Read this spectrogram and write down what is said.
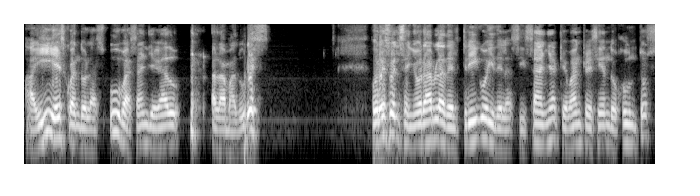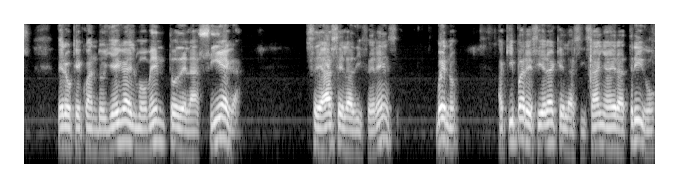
Ahí es cuando las uvas han llegado a la madurez. Por eso el Señor habla del trigo y de la cizaña que van creciendo juntos, pero que cuando llega el momento de la siega, se hace la diferencia. Bueno, aquí pareciera que la cizaña era trigo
